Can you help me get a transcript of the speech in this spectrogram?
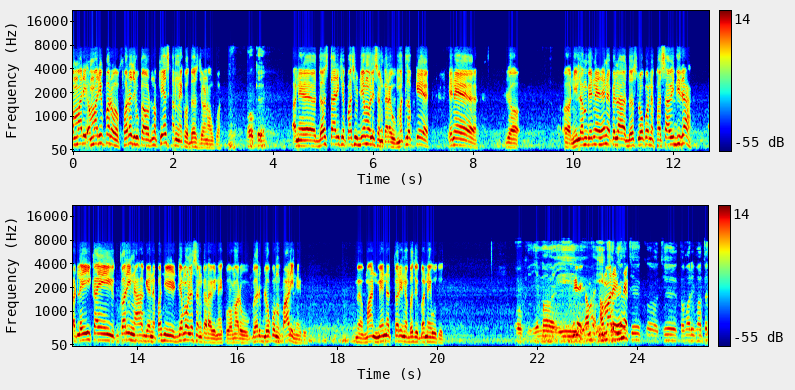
અમારી અમારી ઉપર ફરજ રૂકાવટનો કેસ કરી નાખ્યો દસ જણા ઉપર. ઓકે. અને દસ તારીખે પાછું ડેમોલેશન કરાવ્યું. મતલબ કે એને નીલમબેને છે ને પેલા દસ લોકોને ફસાવી દીધા એટલે એ કઈ કરી ના હગે ને પછી ડેમોલેશન કરાવી નાખ્યું અમારું ગરીબ લોકોનું પાડી નાખ્યું. મેં માન મહેનત કરીને બધું બનાવ્યું હતું. ઓકે એમાં અમારે જે તમારી માથે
